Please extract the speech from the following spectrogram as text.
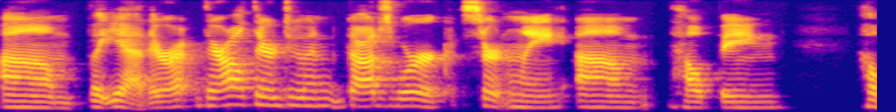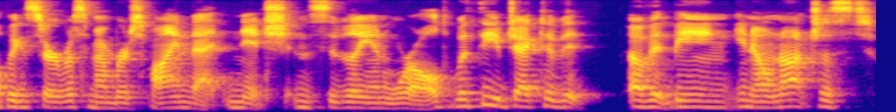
Um, but yeah, they're they're out there doing God's work, certainly um, helping helping service members find that niche in the civilian world with the objective of it being, you know, not just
